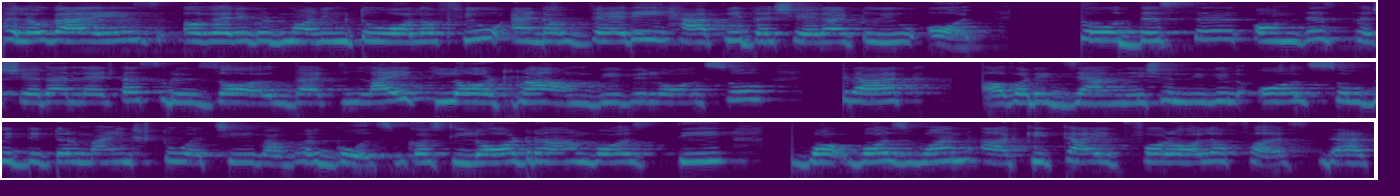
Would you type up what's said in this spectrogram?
Hello, guys. A very good morning to all of you, and a very happy Dashera to you all. So, this is on this Dashera, let us resolve that, like Lord Ram, we will also crack our examination. We will also be determined to achieve our goals because Lord Ram was the was one archetype for all of us that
